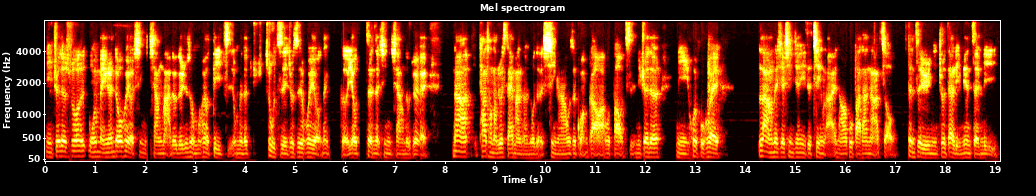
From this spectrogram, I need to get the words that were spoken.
你觉得说，我们每个人都会有信箱嘛，对不对？就是我们会有地址，我们的住址就是会有那个邮政的信箱，对不对？那它常常就塞满了很多的信啊，或者广告啊，或报纸。你觉得你会不会让那些信件一直进来，然后不把它拿走？甚至于你就在里面整理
